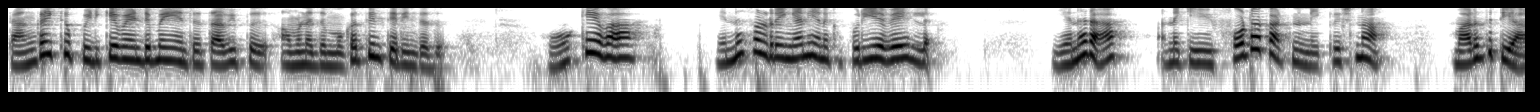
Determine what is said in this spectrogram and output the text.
தங்கைக்கு பிடிக்க வேண்டுமே என்ற தவிப்பு அவனது முகத்தில் தெரிந்தது. ஓகேவா? என்ன சொல்கிறீங்கன்னு எனக்கு புரியவே இல்லை. என்னடா அன்னைக்கு ஃபோட்டோ காட்டினே கிருஷ்ணா மறந்துட்டியா?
